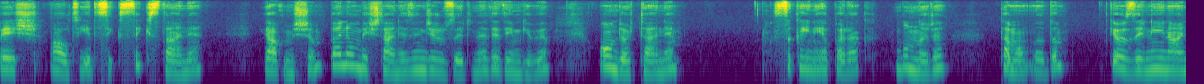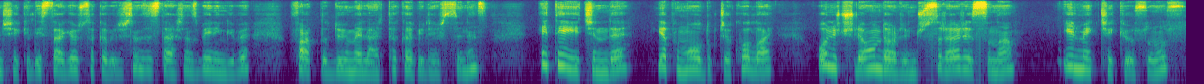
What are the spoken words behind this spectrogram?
5, 6, 7, 8, 8 tane yapmışım. Ben 15 tane zincir üzerine dediğim gibi 14 tane sık iğne yaparak bunları tamamladım. Gözlerini yine aynı şekilde ister göz takabilirsiniz isterseniz benim gibi farklı düğmeler takabilirsiniz. Eteği için de yapımı oldukça kolay. 13 ile 14. sıra arasına ilmek çekiyorsunuz.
